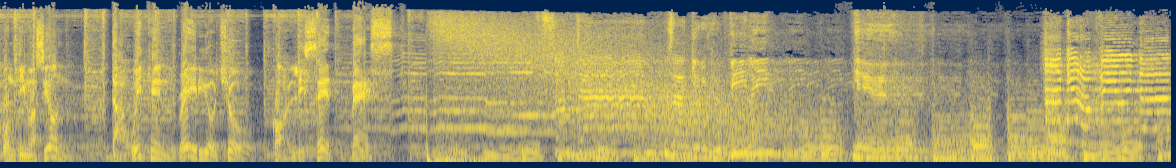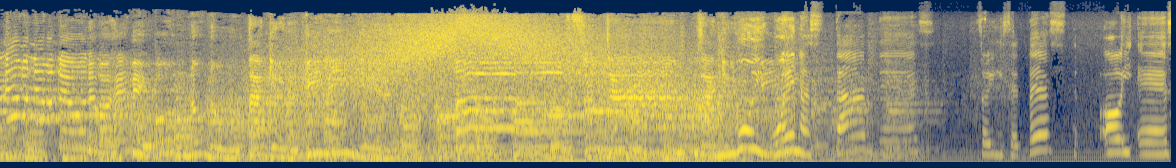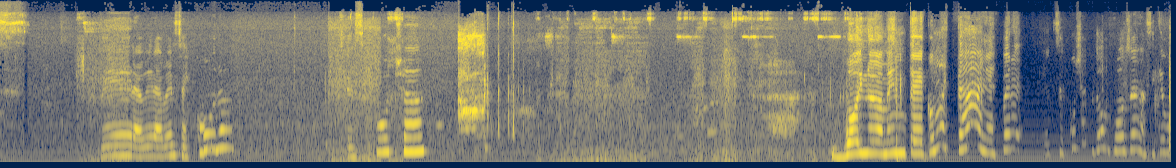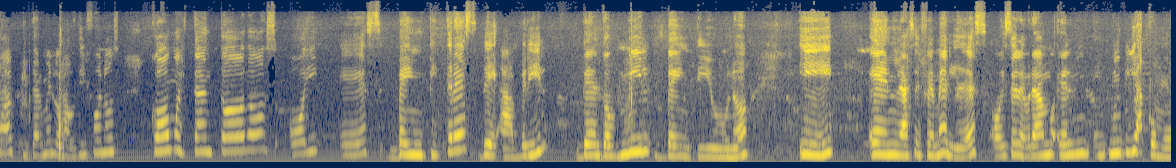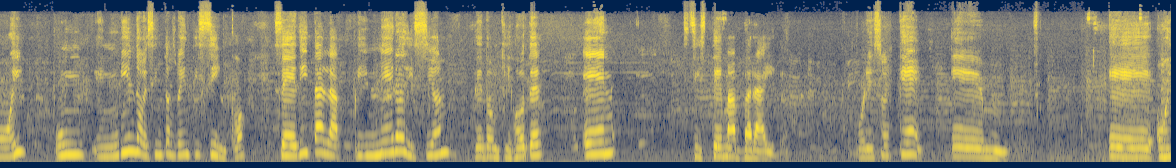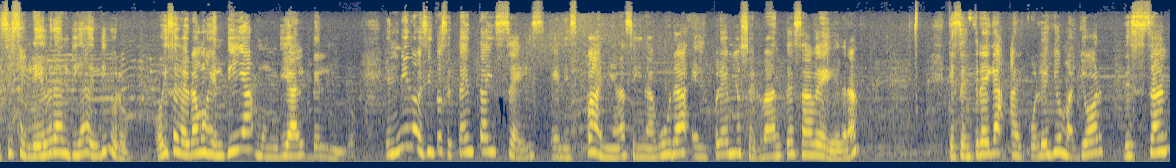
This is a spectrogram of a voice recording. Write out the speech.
A continuación, The Weekend Radio Show con Lisette Best. Sometimes I get a good feeling, yeah. Oh. Soy Lizeth Best. Hoy es. A ver, a ver, a ver, ¿se escucha? ¿Se escucha? Voy nuevamente. ¿Cómo están? Espere, se escuchan dos voces, así que voy a quitarme los audífonos. ¿Cómo están todos? Hoy es 23 de abril del 2021 y en las efemérides, hoy celebramos el, un día como hoy, en 1925, se edita la primera edición de Don Quijote en sistema braille. Por eso es que eh, eh, hoy se celebra el Día del Libro. Hoy celebramos el Día Mundial del Libro. En 1976, en España, se inaugura el Premio Cervantes Saavedra, que se entrega al Colegio Mayor de San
